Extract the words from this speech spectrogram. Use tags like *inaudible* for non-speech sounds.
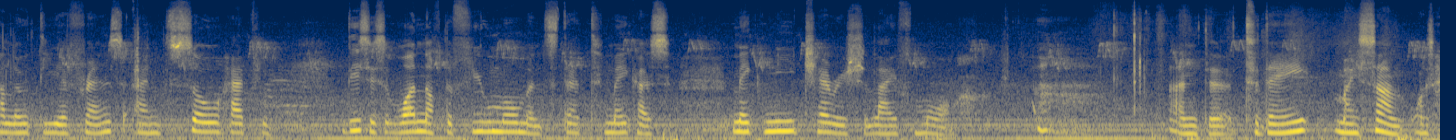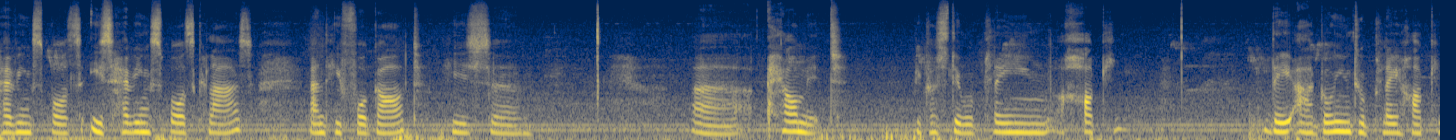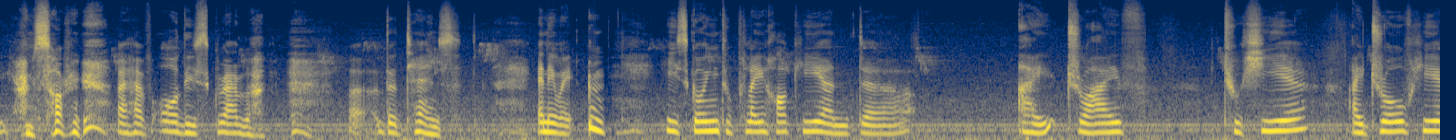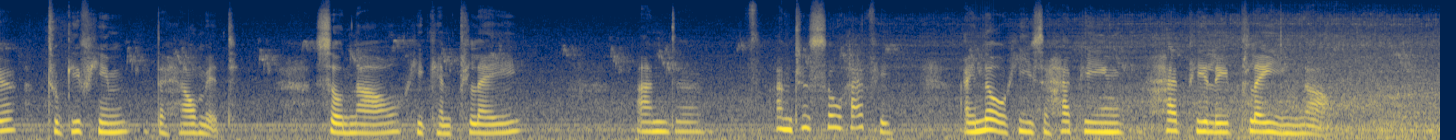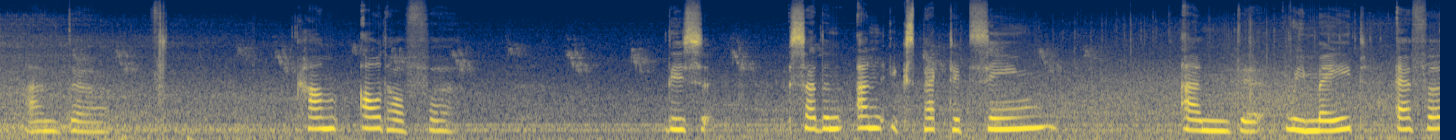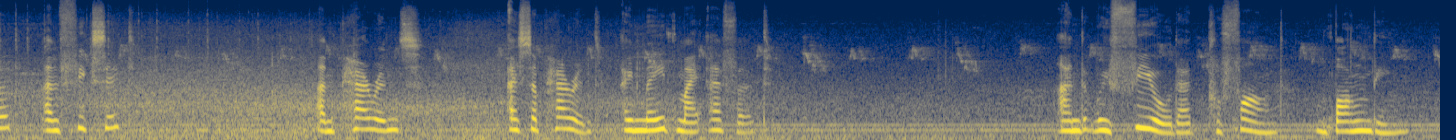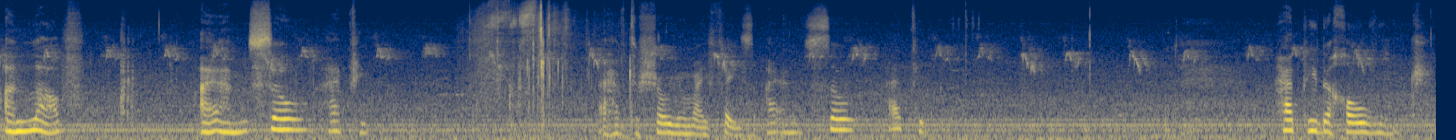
Hello, dear friends. I'm so happy. This is one of the few moments that make us, make me cherish life more. And uh, today, my son was having sports, is having sports class, and he forgot his uh, uh, helmet because they were playing hockey they are going to play hockey. *laughs* I'm sorry, I have all this grammar, *laughs* uh, the tense. Anyway, *clears throat* he's going to play hockey, and uh, I drive to here. I drove here to give him the helmet, so now he can play, and uh, I'm just so happy. I know he's happy, happily playing now and uh, come out of uh, this sudden unexpected thing and uh, we made effort and fix it. And parents as a parent i made my effort. And we feel that profound bonding and love I am so happy. I have to show you my face. I am so happy. Happy the whole week.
